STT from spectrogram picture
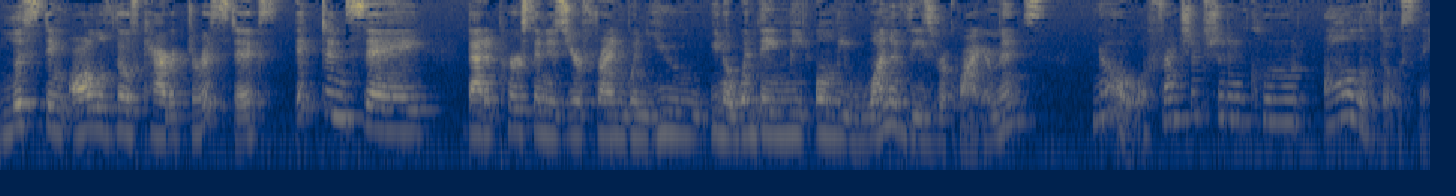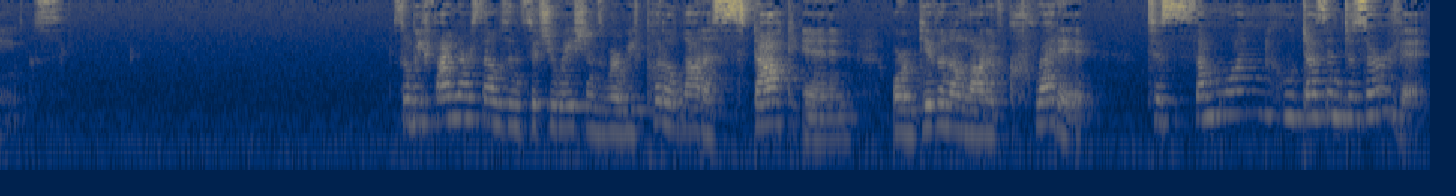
listing all of those characteristics, it didn't say that a person is your friend when you, you know, when they meet only one of these requirements. No, a friendship should include all of those things. So we find ourselves in situations where we've put a lot of stock in or given a lot of credit to someone who doesn't deserve it.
